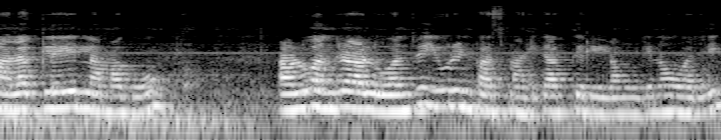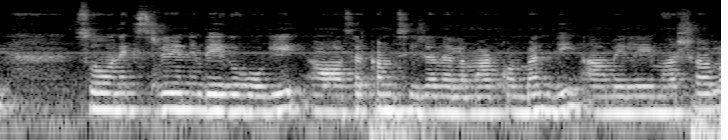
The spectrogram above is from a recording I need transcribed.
ಮಲಗಲೇ ಇಲ್ಲ ಮಗು. ಅಳು ಅಂದರೆ ಅಳು ಅಂದರೆ ಯೂರಿನ್ ಪಾಸ್ ಮಾಡಲಿಕ್ಕೆ ಆಗ್ತಿರಲಿಲ್ಲ ನಮಗೆ ನೋವಲ್ಲಿ. ಸೊ ನೆಕ್ಸ್ಟ್ ಡೇನೆ ಬೇಗ ಹೋಗಿ ಸರ್ಕಮ್ ಸರ್ಕಮ್ಸಿಷನ್ ಎಲ್ಲ ಮಾಡ್ಕೊಂಡು ಬಂದ್ವಿ. ಆಮೇಲೆ ಮಾರ್ಷಾಲ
